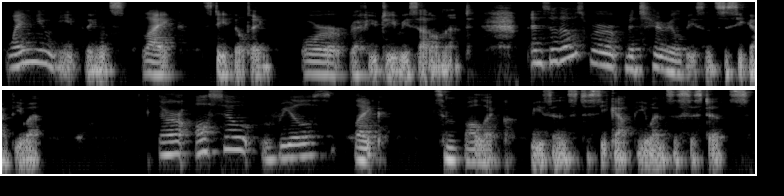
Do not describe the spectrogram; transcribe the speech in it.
when you need things like state building or refugee resettlement and so those were material reasons to seek out the un there are also real like symbolic reasons to seek out the UN's assistance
